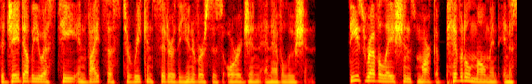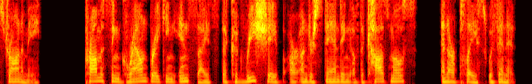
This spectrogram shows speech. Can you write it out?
the JWST invites us to reconsider the universe's origin and evolution. These revelations mark a pivotal moment in astronomy, promising groundbreaking insights that could reshape our understanding of the cosmos and our place within it.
